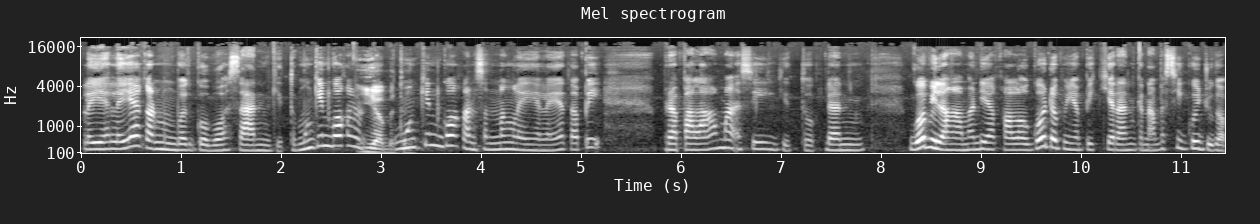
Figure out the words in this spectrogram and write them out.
leyeh-leyeh akan membuat gue bosan gitu. Mungkin gue akan Iya, betul. mungkin gue akan seneng leyeh-leyeh tapi berapa lama sih gitu. Dan gue bilang sama dia kalau gue udah punya pikiran kenapa sih gue juga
